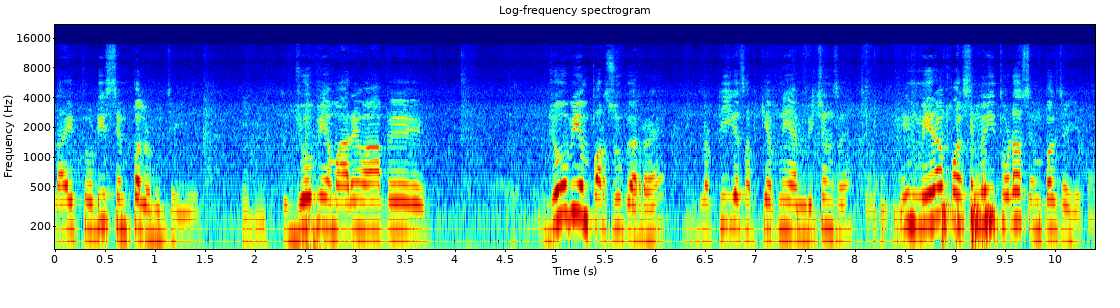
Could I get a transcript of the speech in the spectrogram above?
लाइफ थोड़ी सिंपल होनी चाहिए। हम्म, तो जो भी हमारे वहाँ पे जो भी हम परसू कर रहे हैं मतलब ठीक है सबकी अपनी एम्बिशंस हैं लेकिन मेरा पर्सनली थोड़ा सिंपल चाहिए था।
